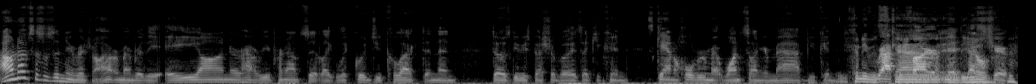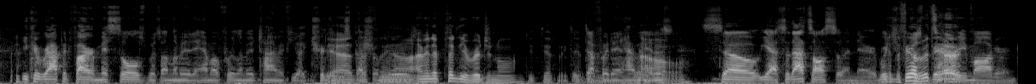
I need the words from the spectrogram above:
I don't know if this was in the original. I don't remember the Aeon or however you pronounce it. Like liquids you collect, and then those give you special abilities. Like you can scan a whole room at once on your map. You can You couldn't even rapid scan fire. in mi- the that's true. You could rapid fire missiles with unlimited ammo for a limited time if you like trigger Yeah, special moves. Not. I mean, I played the original. You definitely definitely didn't have no. any of. So yeah, so that's also in there, which the feels very modern.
